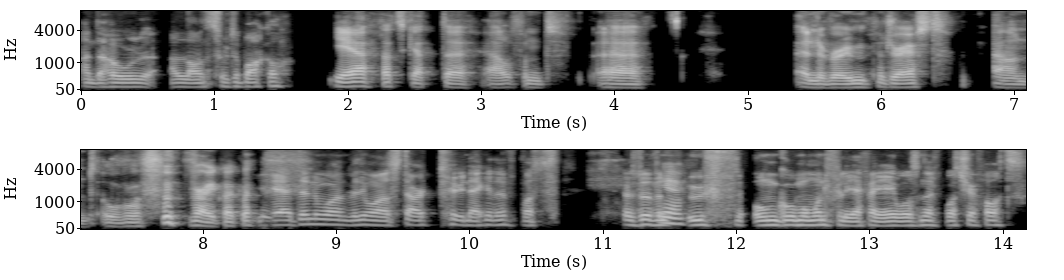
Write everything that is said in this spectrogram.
and the whole Alonso debacle. Yeah. Let's get the elephant uh in the room addressed and over with very quickly. Yeah, I didn't want really want to start too negative, but it was a bit of an Yeah. oof goal moment for the FIA, wasn't it? What's your thoughts?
